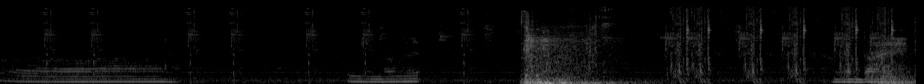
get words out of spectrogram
Uh, give me a moment. I'm gonna buy it.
